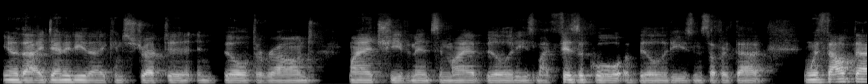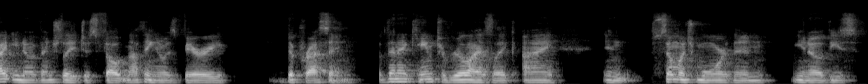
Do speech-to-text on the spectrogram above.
You know the identity that i constructed and built around my achievements and my abilities my physical abilities and stuff like that. And without that you know eventually it just felt nothing. It was very depressing. But then i came to realize like i in so much more than you know these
